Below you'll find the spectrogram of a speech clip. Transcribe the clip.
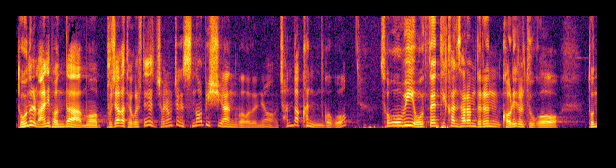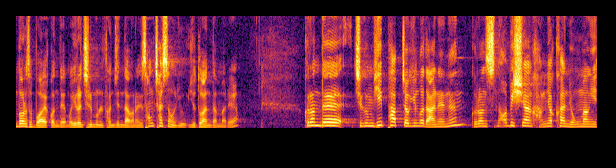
돈을 많이 번다, 뭐 부자가 되고. 이게 전형적인 snobbish한 거거든요. 천박한 거고 소위 authentic한 사람들은 거리를 두고 돈 벌어서 뭐 할 건데 뭐 이런 질문을 던진다거나 성찰성을 유, 유도한단 말이에요. 그런데 지금 힙합적인 것 안에는 그런 snobbish한 강력한 욕망이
